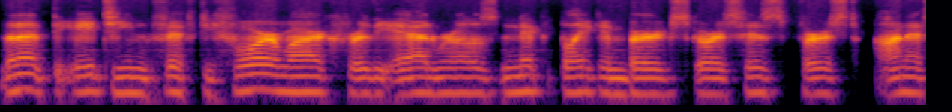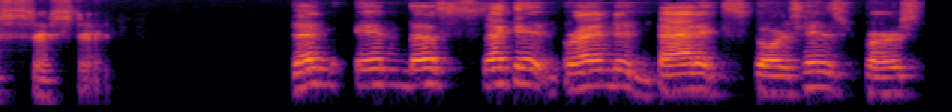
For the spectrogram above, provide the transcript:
Then at the 1854 mark for the Admirals, Nick Blankenburg scores his first unassisted. Then in the second, Brandon Baddock scores his first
